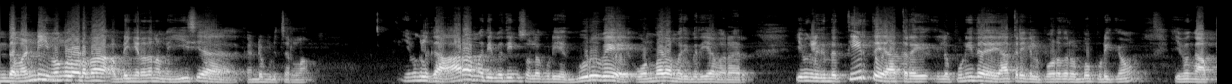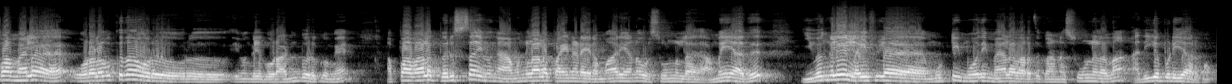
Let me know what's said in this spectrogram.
இந்த வண்டி இவங்களோட தான் அப்படிங்கிறத நம்ம ஈஸியாக கண்டுபிடிச்சிடலாம். இவங்களுக்கு ஆறாம் அதிபதின்னு சொல்லக்கூடிய குருவே ஒன்பதாம் அதிபதியாக வராரு. இவங்களுக்கு இந்த தீர்த்த யாத்திரை இல்லை புனித யாத்திரைகள் போகிறது ரொம்ப பிடிக்கும். இவங்க அப்பா மேலே ஓரளவுக்கு தான் ஒரு ஒரு இவங்களுக்கு ஒரு அன்பு இருக்குங்க. அப்பாவால் பெருசாக இவங்க அவங்களால பயனடைகிற மாதிரியான ஒரு சூழ்நிலை அமையாது. இவங்களே லைஃப்பில் முட்டி மோதி மேலே வரதுக்கான சூழ்நிலை தான் அதிகப்படியாக இருக்கும்.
